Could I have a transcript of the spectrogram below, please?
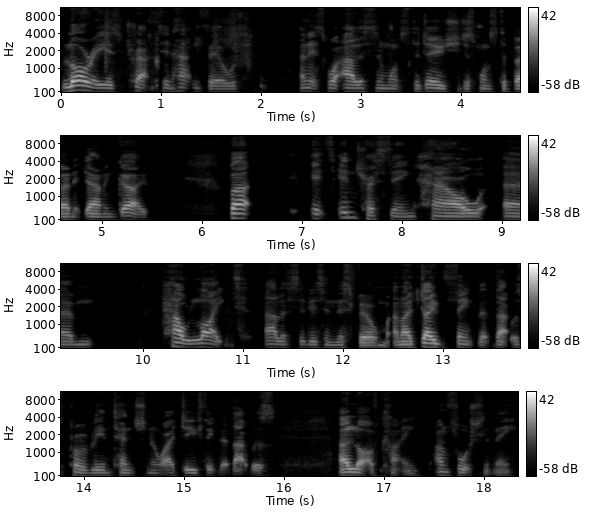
Laurie is trapped in Haddonfield, and it's what Allyson wants to do. She just wants to burn it down and go. But it's interesting how um, how light Allyson is in this film, and I don't think that that was probably intentional. I do think that that was a lot of cutting, unfortunately.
